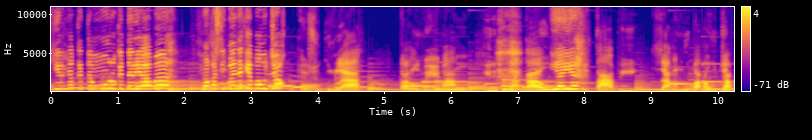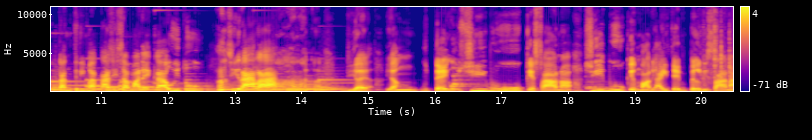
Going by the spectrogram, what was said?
Akhirnya ketemu roket dari Abah. Makasih banyak ya Pak Ucok. Eh, syukurlah kalau memang ini punya kau. Iya, iya. Eh, tapi jangan lupa kau ucapkan terima kasih sama adek kau itu, si Rara. Dia yang ku tengok sibuk ke sana, sibuk kemari. Ai tempel di sana,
